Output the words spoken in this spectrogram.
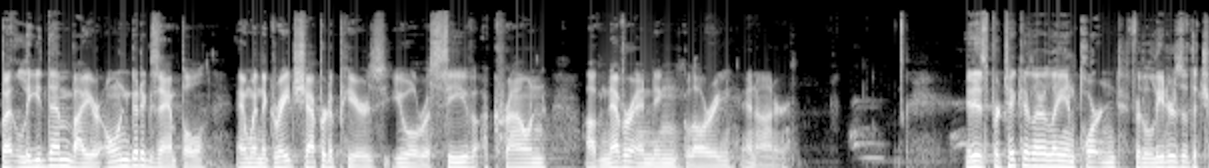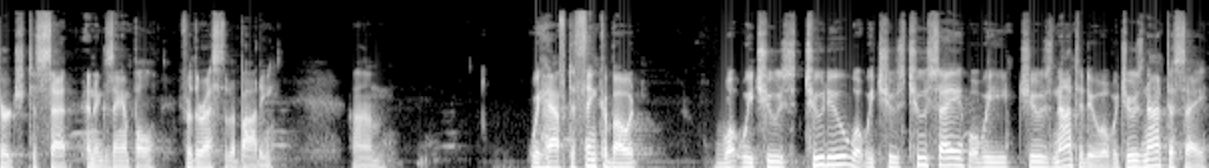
but lead them by your own good example. And when the great shepherd appears, you will receive a crown of never ending glory and honor. It is particularly important for the leaders of the church to set an example for the rest of the body. Um, we have to think about what we choose to do, what we choose to say, what we choose not to do, what we choose not to say.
